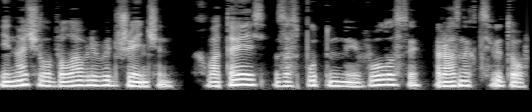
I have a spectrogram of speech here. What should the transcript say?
и начал вылавливать женщин, хватаясь за спутанные волосы разных цветов.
